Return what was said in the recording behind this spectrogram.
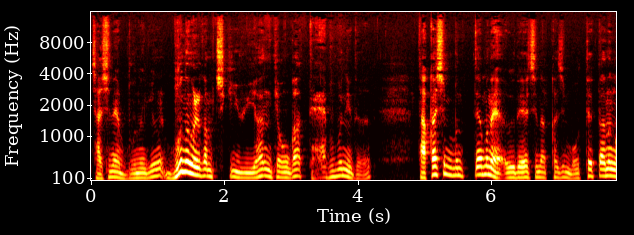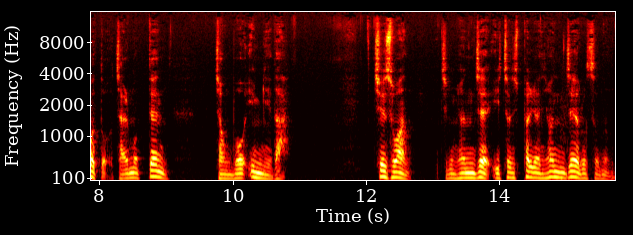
자신의 무능을, 무능을 감추기 위한 경우가 대부분이듯 다카 신분 때문에 의대에 진학하지 못했다는 것도 잘못된 정보입니다. 최소한 지금 현재 2018년 현재로서는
